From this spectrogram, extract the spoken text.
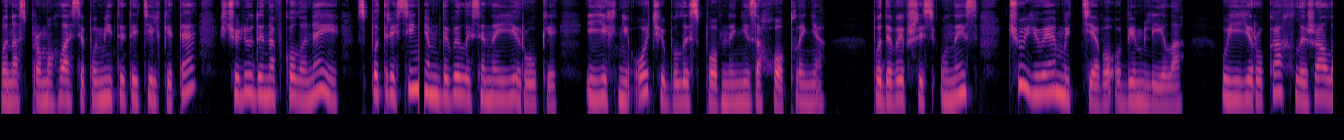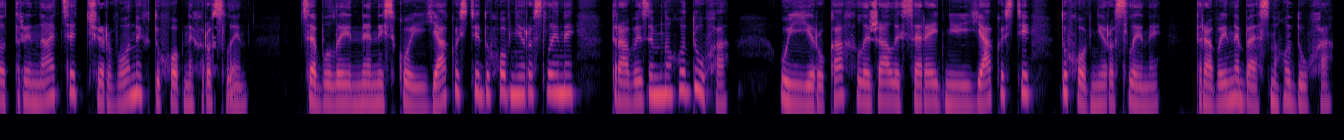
Вона спромоглася помітити тільки те, що люди навколо неї з потрясінням дивилися на її руки, і їхні очі були сповнені захоплення. Подивившись униз, Чуюе миттєво обімліла. У її руках лежало 13 червоних духовних рослин. Це були не низької якості духовні рослини, трави земного духа. У її руках лежали середньої якості духовні рослини, трави небесного духа.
